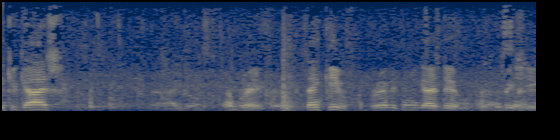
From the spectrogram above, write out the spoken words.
Thank you guys. How you doing? I'm great. Thank you for everything you guys do. Appreciate you.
